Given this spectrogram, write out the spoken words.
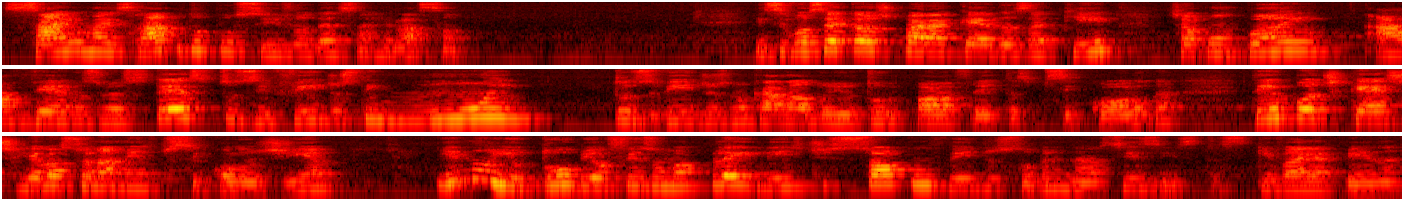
saia o mais rápido possível dessa relação. E se você caiu de paraquedas aqui, Te acompanho a ver os meus textos e vídeos. Tem muitos vídeos no canal do YouTube Paula Freitas Psicóloga. Tem o podcast Relacionamento Psicologia. E no YouTube eu fiz uma playlist só com vídeos sobre narcisistas, que vale a pena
